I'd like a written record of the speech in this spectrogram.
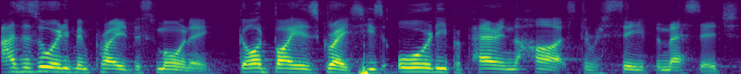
As has already been prayed this morning, God, by His grace, He's already preparing the hearts to receive the message.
